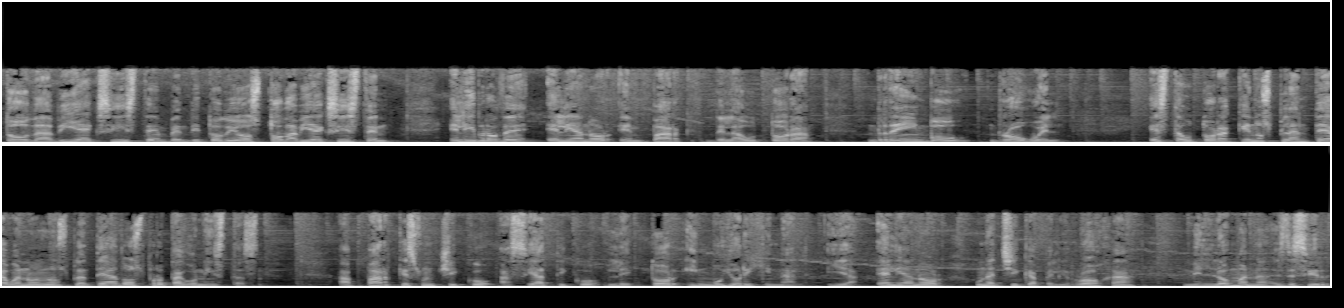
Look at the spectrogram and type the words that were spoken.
todavía existen, bendito Dios, todavía existen. El libro de Eleanor en Park, de la autora Rainbow Rowell, esta autora que nos plantea, bueno, nos plantea dos protagonistas. A Park es un chico asiático, lector y muy original, y a Eleanor, una chica pelirroja, melómana, es decir,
